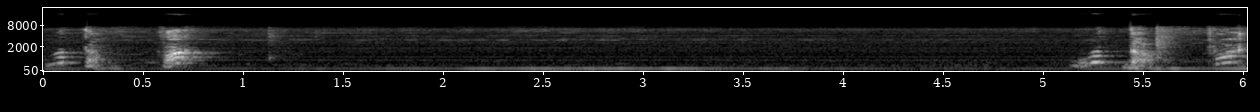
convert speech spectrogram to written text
What the fuck? What the fuck?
